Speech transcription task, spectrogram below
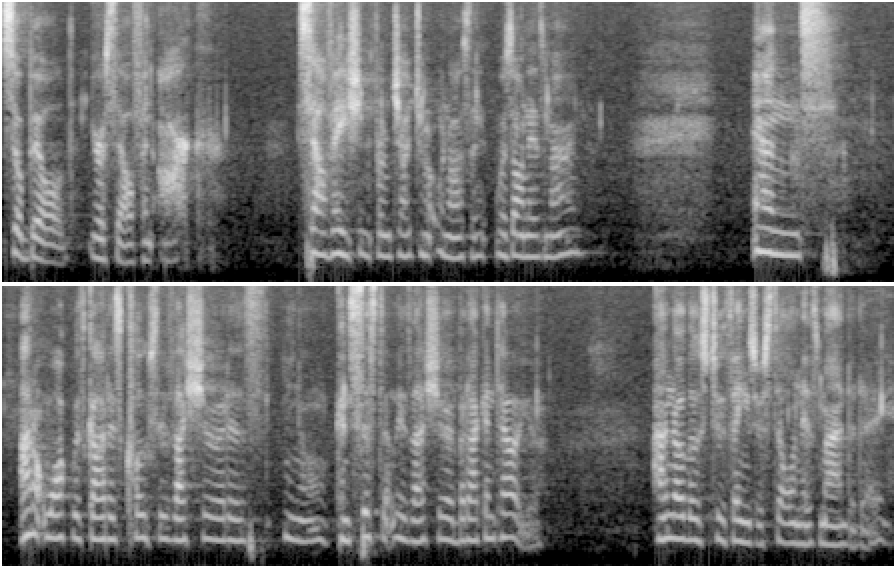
So build yourself an ark. Salvation from judgment when I was was on his mind. And I don't walk with God as close as I should, as, you know, consistently as I should, but I can tell you, I know those two things are still in his mind today.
